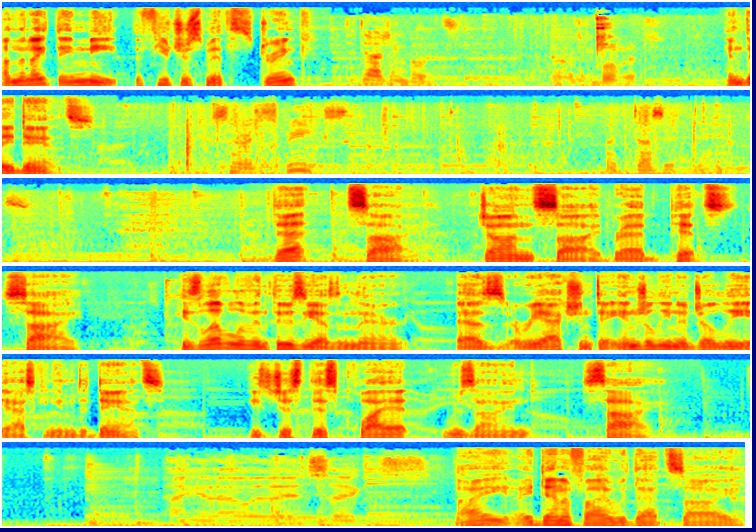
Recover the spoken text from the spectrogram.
On the night they meet, the future Smiths drink To dodging bullets. Dodging bullets. and they dance. So it speaks. But does it dance? That sigh, John's sigh, Brad Pitt's sigh, his level of enthusiasm there, as a reaction to Angelina Jolie asking him to dance, is just this quiet, resigned sigh. I identify with that sigh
